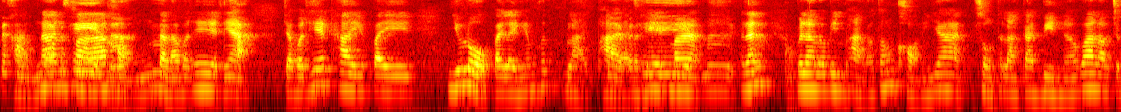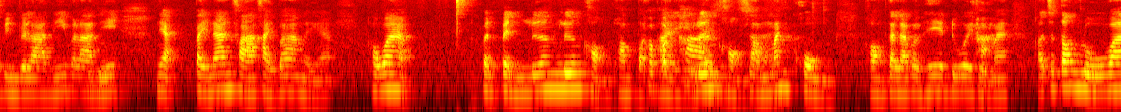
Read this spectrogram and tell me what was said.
แต่ของผ่านน่านฟ้าแต่ละประเทศนะของแต่ละประเทศเนี่ยค่ะจากประเทศไทยไป ยุโรปไปอะไรเงี้ยมันก็หลายผ่านหลายประเทศมากมากดังนั้นเวลาเราบินผ่านเราต้องขออนุญาตส่งตารางการบินนะว่าเราจะบินเวลานี้เวลานี้เนี่ยไปน่านฟ้าใครบ้างอะไรเงี้ย เพราะว่ามันเป็นเรื่องเรื่องของความปลอดภัยความปลอดภัยเรื่องของความใช่มั่นคงของแต่ละประเทศด้วยค่ะถูกไหมเขาจะต้องรู้ว่า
